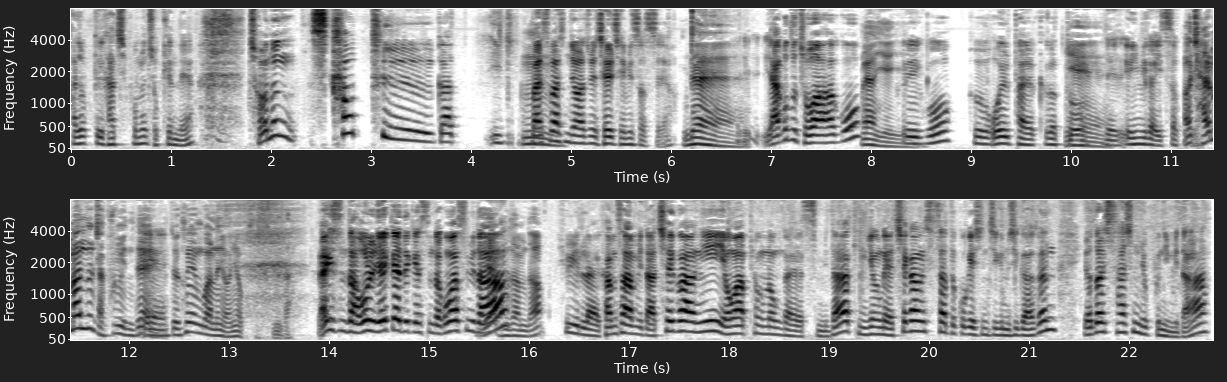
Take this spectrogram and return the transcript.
가족들이 같이 보면 좋겠네요. 저는 스카우트가 이, 음. 말씀하신 영화 중에 제일 재밌었어요. 네. 야구도 좋아하고 아, 예, 예. 그리고 그 5.18 그것도 예. 네, 의미가 있었고. 아, 잘 만든 작품인데 예. 또 흥행과는 연이 없었습니다. 알겠습니다. 오늘 여기까지 듣겠습니다. 고맙습니다. 네, 감사합니다. 휴일날 감사합니다. 최광희 영화평론가였습니다. 김경래 최강 시사 듣고 계신 지금 시각은 8시 46분입니다.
